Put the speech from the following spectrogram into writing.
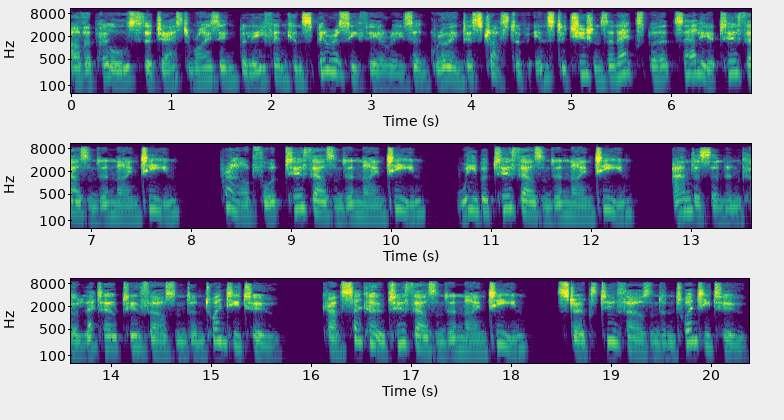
Other polls suggest rising belief in conspiracy theories and growing distrust of institutions and experts. Elliott 2019, Proudfoot 2019, Weber 2019, Anderson and Coletto 2022. Canseco 2019, Stokes 2022,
